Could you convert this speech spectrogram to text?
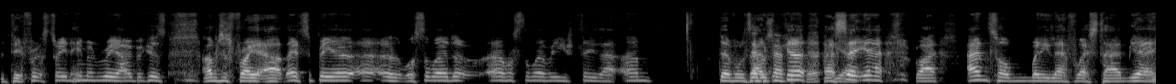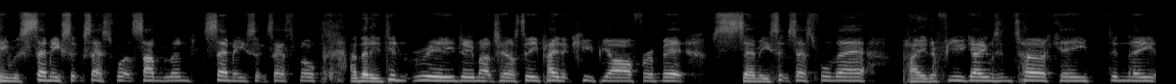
the difference between him and Rio. Because I'm just throwing it out there to be a, a, a what's the word? Uh, what's the word we used to do that? Um, devil's, devil's advocate. advocate. That's yeah. it, yeah. Right. Anton, when he left West Ham, yeah, he was semi successful at Sunderland, semi successful. And then he didn't really do much else. He played at QPR for a bit, semi successful there. Played a few games in Turkey, didn't he?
